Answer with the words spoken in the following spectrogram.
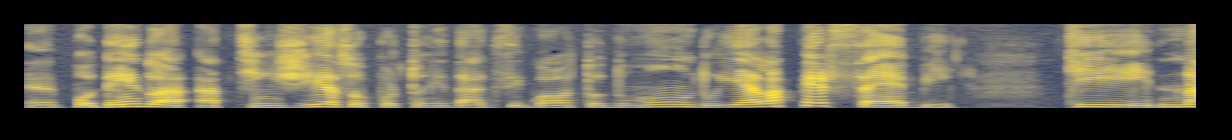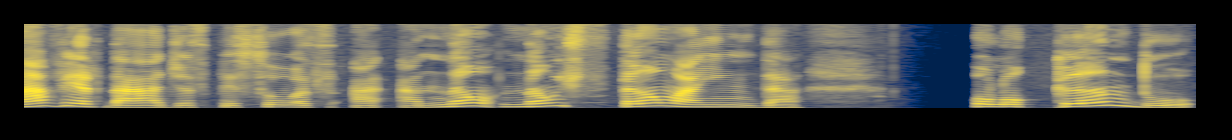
é, podendo a, atingir as oportunidades igual a todo mundo, e ela percebe que, na verdade, as pessoas a, a não, não estão ainda colocando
